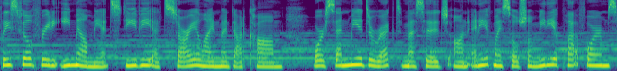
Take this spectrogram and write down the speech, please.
Please feel free to email me at stevie at starryalignment.com or send me a direct message on any of my social media platforms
